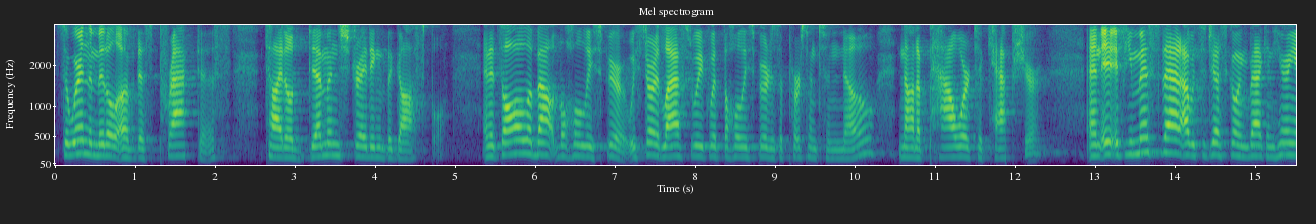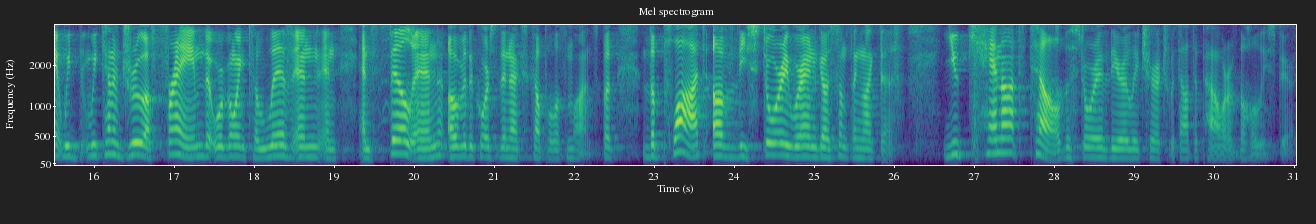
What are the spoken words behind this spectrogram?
So, we're in the middle of this practice titled Demonstrating the Gospel. And it's all about the Holy Spirit. We started last week with the Holy Spirit as a person to know, not a power to capture. And if you missed that, I would suggest going back and hearing it. We, we kind of drew a frame that we're going to live in and, and fill in over the course of the next couple of months. But the plot of the story we're in goes something like this You cannot tell the story of the early church without the power of the Holy Spirit.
